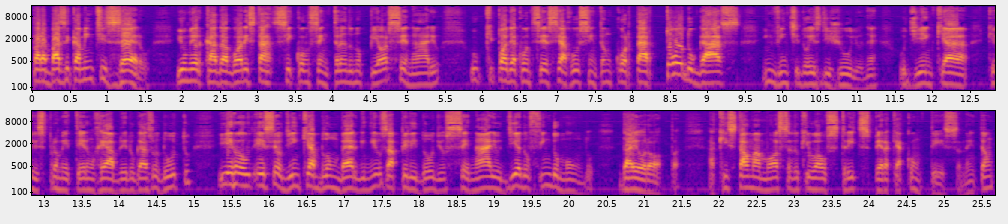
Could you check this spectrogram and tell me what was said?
para basicamente zero. E o mercado agora está se concentrando no pior cenário, o que pode acontecer se a Rússia então cortar todo o gás em 22 de julho, né? o dia em que, a, que eles prometeram reabrir o gasoduto, e eu, esse é o dia em que a Bloomberg News apelidou de o cenário Dia do Fim do Mundo da Europa. Aqui está uma amostra do que o Wall Street espera que aconteça. Né? Então,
